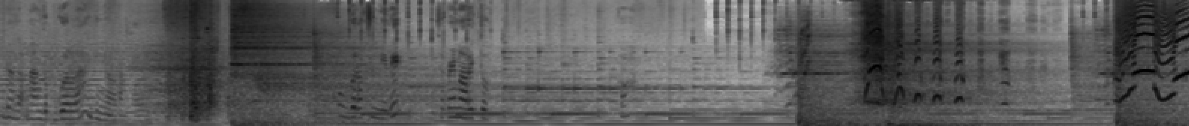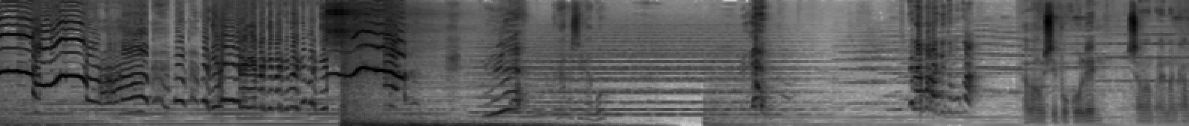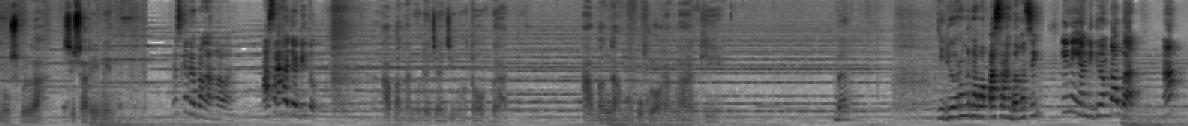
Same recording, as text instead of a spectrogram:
Udah nggak nganggep gue lagi nih orang kayak. Tuh gerak sendiri. Siapa yang narik tuh? Dipukulin sama preman kampung sebelah, si Sarimin. Terus kenapa nggak ngelawan? Pasrah aja gitu. Abang kan udah janji mau tobat. Abang nggak mau pukul orang lagi. Bang, jadi orang kenapa pasrah banget sih? Ini yang dibilang tobat, hah?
